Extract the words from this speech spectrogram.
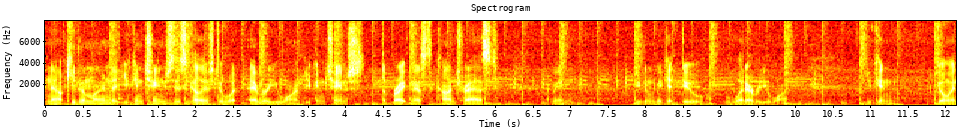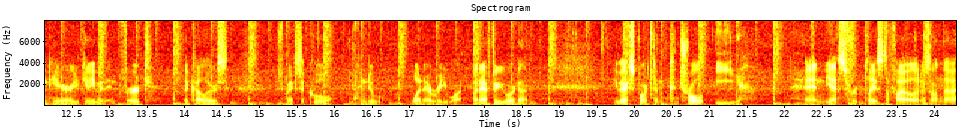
Now keep in mind that you can change these colors to whatever you want. You can change the brightness, the contrast. I mean, you can make it do whatever you want. You can go in here, you can even invert the colors, which makes it cool. You can do whatever you want. But after you are done, you export them. Control E. And yes, replace the file that is on the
